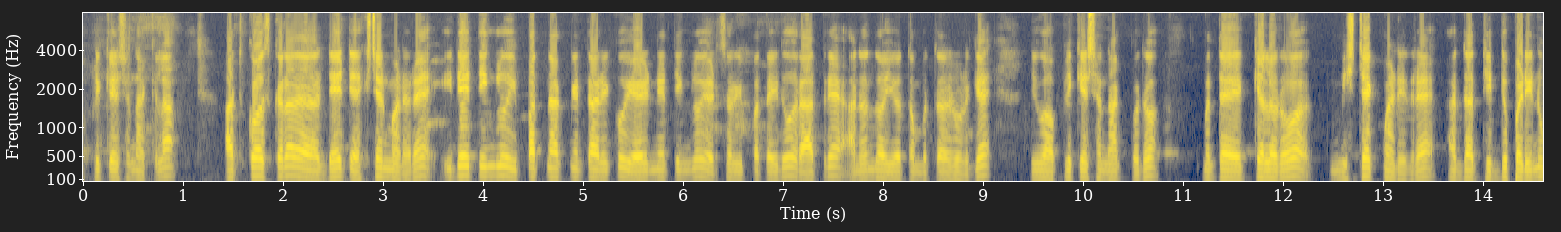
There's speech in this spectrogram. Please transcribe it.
ಅಪ್ಲಿಕೇಶನ್ ಹಾಕಿಲ್ಲ. ಅದಕ್ಕೋಸ್ಕರ ಡೇಟ್ ಎಕ್ಸ್ಟೆಂಡ್ ಮಾಡಿದ್ರೆ ಇದೇ ತಿಂಗಳು ಇಪ್ಪತ್ನಾಲ್ಕನೇ ತಾರೀಕು, ಎರಡನೇ ತಿಂಗಳು ಎರಡು ಸಾವಿರದ ಇಪ್ಪತ್ತೈದು ರಾತ್ರಿ ಹನ್ನೊಂದು ಐವತ್ತೊಂಬತ್ತರೊಳಗೆ ನೀವು ಅಪ್ಲಿಕೇಶನ್ ಹಾಕ್ಬೋದು. ಮತ್ತು ಕೆಲವರು ಮಿಸ್ಟೇಕ್ ಮಾಡಿದರೆ ಅದನ್ನ ತಿದ್ದುಪಡಿನೂ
